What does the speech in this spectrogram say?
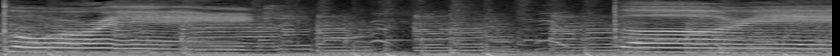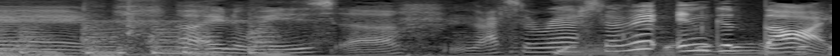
boring. Boring. Uh, anyways, uh, that's the rest of it, and goodbye.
